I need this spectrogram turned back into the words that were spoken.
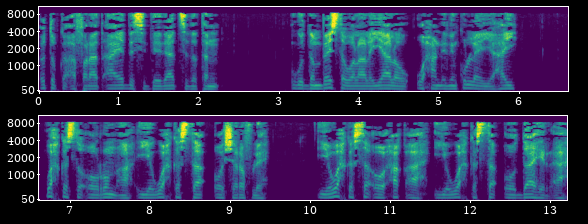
cutubka afaraad aayadda siddeedaad sida tan ugu dambaysta walaalayaalow waxaan idinku leeyahay wax kasta oo run ah iyo wax kasta oo sharaf leh iyo wax kasta oo xaq ah iyo wax kasta oo daahir ah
